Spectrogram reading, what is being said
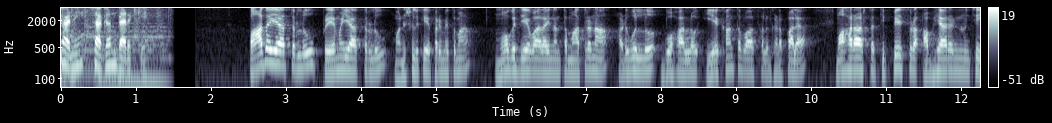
కానీ సగం ధరకే. పాదయాత్రలు ప్రేమయాత్రలు మనుషులకే పరిమితమా? మూగజీవాలైనంత మాత్రాన అడవుల్లో గుహాల్లో ఏకాంతవాసాలు గడపాలా? మహారాష్ట్ర తిప్పేశ్వర అభయారణ్యం నుంచి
